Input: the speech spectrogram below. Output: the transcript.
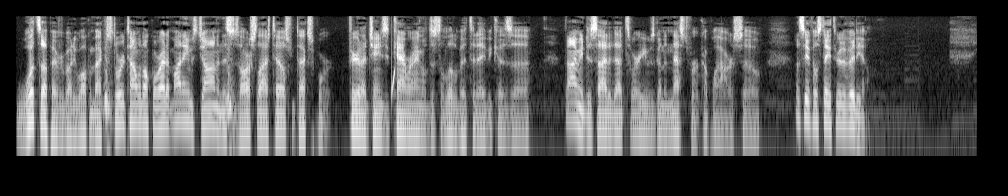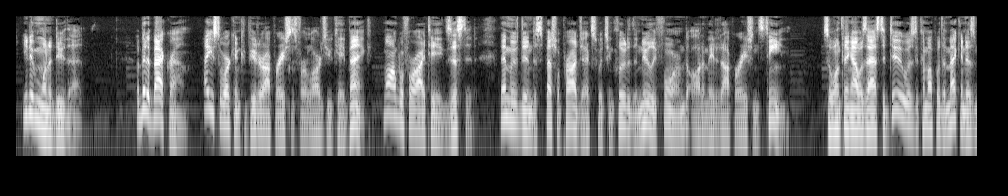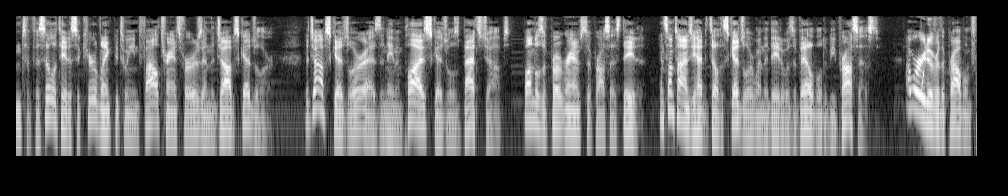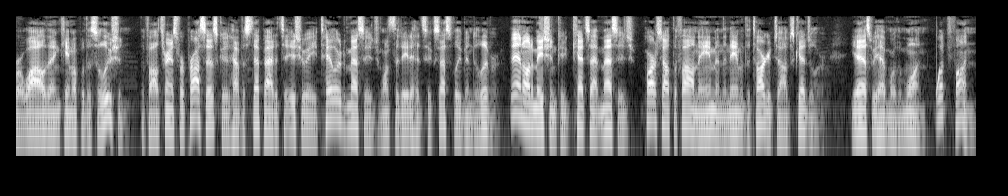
What's up, everybody? Welcome back to Storytime with Uncle Reddit. My name's John, and this is r slash Tales from Tech Support. Figured I'd change the camera angle just a little bit today because uh, Dimey decided that's where he was going to nest for a couple hours. So let's see if he'll stay through the video. You didn't want to do that. A bit of background. I used to work in computer operations for a large UK bank, long before IT existed, then moved into special projects which included the newly formed Automated Operations team. So one thing I was asked to do was to come up with a mechanism to facilitate a secure link between file transfers and the job scheduler. The job scheduler, as the name implies, schedules batch jobs, bundles of programs to process data. And sometimes you had to tell the scheduler when the data was available to be processed. I worried over the problem for a while, then came up with a solution. The file transfer process could have a step added to issue a tailored message once the data had successfully been delivered. Then automation could catch that message, parse out the file name and the name of the target job scheduler, Yes, we have more than one. What fun.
